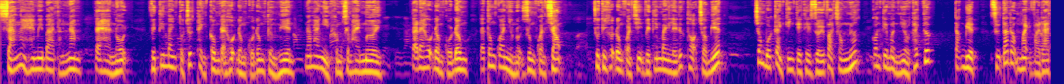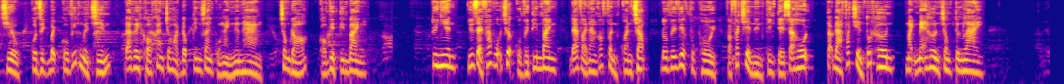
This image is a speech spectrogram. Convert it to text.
Sáng ngày 23 tháng 5 tại Hà Nội, Vietinbank tổ chức thành công Đại hội đồng cổ đông thường niên năm 2020. Tại Đại hội đồng cổ đông đã thông qua nhiều nội dung quan trọng. Chủ tịch Hội đồng Quản trị Vietinbank Lê Đức Thọ cho biết, trong bối cảnh kinh tế thế giới và trong nước còn tiềm ẩn nhiều thách thức, đặc biệt sự tác động mạnh và đa chiều của dịch bệnh COVID-19 đã gây khó khăn cho hoạt động kinh doanh của ngành ngân hàng, trong đó có Vietinbank. Tuy nhiên, những giải pháp hỗ trợ của Vietinbank đã và đang góp phần quan trọng đối với việc phục hồi và phát triển nền kinh tế xã hội, tạo đà phát triển tốt hơn, mạnh mẽ hơn trong tương lai.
